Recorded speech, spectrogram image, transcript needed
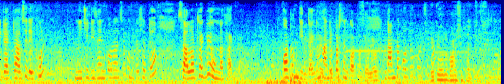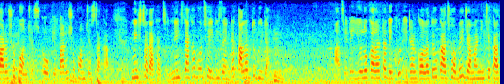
এটা একটা আছে দেখুন। নিচে ডিজাইন করা আছে এবং এটার সাথেও সালোয়ার থাকবে ওড়না থাকবে। কটন কিন্তু একদম হান্ড্রেড পার্সেন্ট কটন দামটা কত পড়ছে? এটা হলো বারোশো পঞ্চাশ। বারোশো পঞ্চাশ ওকে বারোশো পঞ্চাশ টাকা। নেক্সটটা দেখাচ্ছি। নেক্সট দেখাবো হচ্ছে এই ডিজাইনটা কালার তো দুইটা। আচ্ছা এটা ইয়েলো কালারটা দেখুন এটার গলাতেও কাজ হবে জামার নিচে কাজ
